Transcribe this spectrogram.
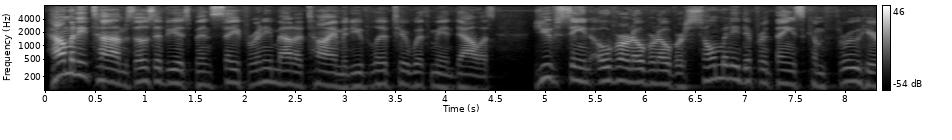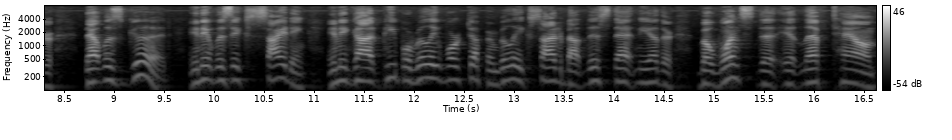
How many times, those of you that's been saved for any amount of time and you've lived here with me in Dallas, you've seen over and over and over so many different things come through here that was good and it was exciting and it got people really worked up and really excited about this, that, and the other. But once the, it left town,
